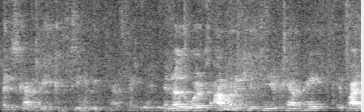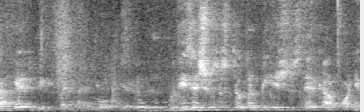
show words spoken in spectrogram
but it's gotta be a continuing campaign. In other words, I'm gonna continue campaign if I don't get to be the president vote here. But these issues are still gonna be issues in the state of California.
